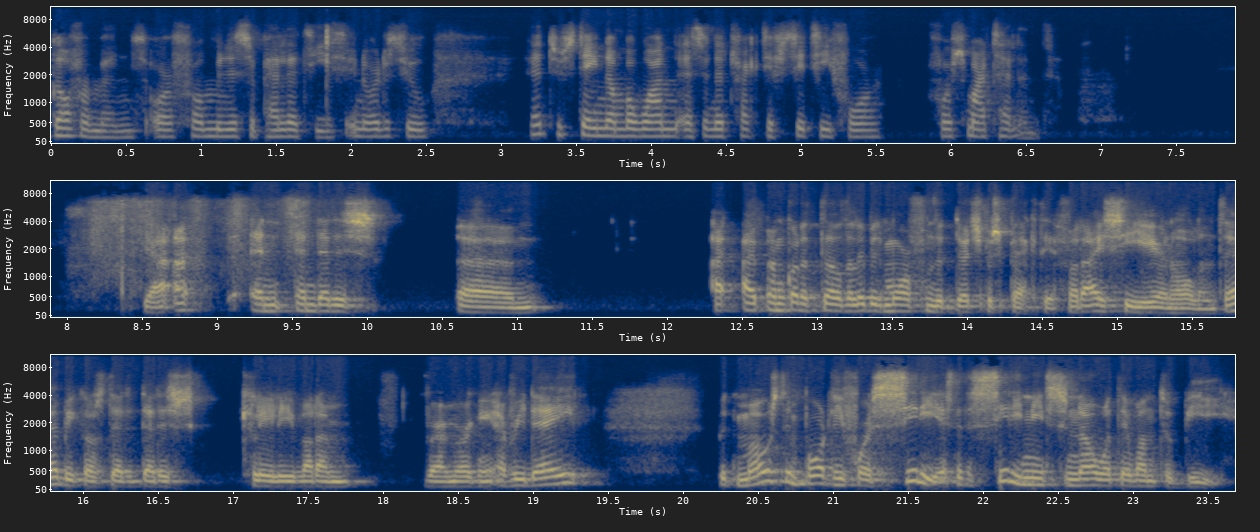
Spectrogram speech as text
government or from municipalities in order to uh, to stay number one as an attractive city for for smart talent? Yeah, I, and and that is um, I, am going to tell a little bit more from the Dutch perspective, what I see here in Holland, eh, because that, that is clearly what I'm where I'm working every day. But most importantly for a city is that the city needs to know what they want to be.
